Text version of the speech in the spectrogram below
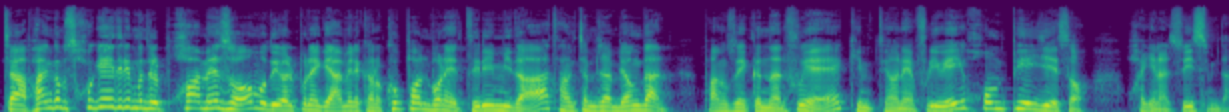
자, 방금 소개해드린 분들 포함해서 모두 10분에게 아메리카노 쿠폰 보내드립니다. 당첨자 명단 방송이 끝난 후에 김태현의 프리웨이 홈페이지에서 확인할 수 있습니다.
